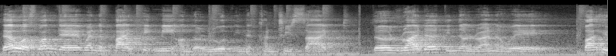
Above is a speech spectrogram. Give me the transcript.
There was one day when the bike hit me on the road in the countryside. The rider did not run away, but he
